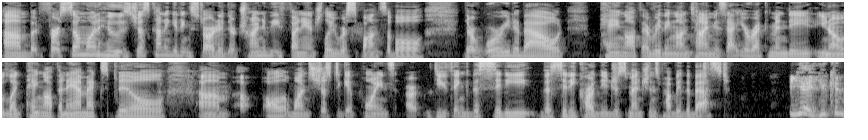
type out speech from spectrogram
Um, but for someone who's just kind of getting started, they're trying to be financially responsible. They're worried about paying off everything on time. Is that your recommendation? You know, like paying off an Amex bill um, all at once just to get points. Are, do you think the Citi, the Citi card that you just mentioned, is probably the best? Yeah, you can,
